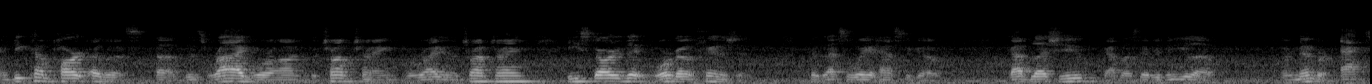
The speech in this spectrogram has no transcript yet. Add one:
And become part of this, uh, this ride we're on, the Trump train. We're riding the Trump train. He started it. We're going to finish it because that's the way it has to go. God bless you. God bless everything you love. And remember, Acts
